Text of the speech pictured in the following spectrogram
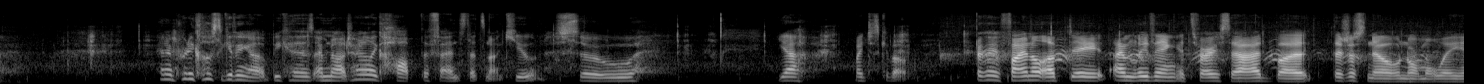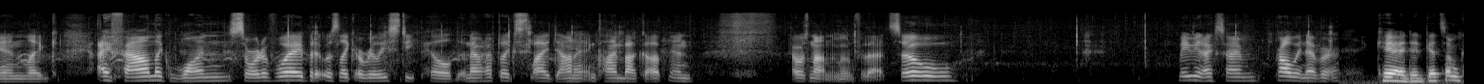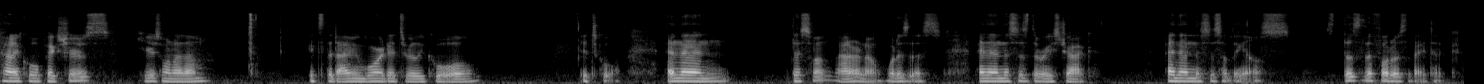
and I'm pretty close to giving up because I'm not trying to like hop the fence, that's not cute, so yeah, might just give up. Okay, final update. I'm leaving. It's very sad, but there's just no normal way in. Like, I found like one sort of way, but it was like a really steep hill, and I would have to like slide down it and climb back up, and I was not in the mood for that. So, maybe next time. Probably never. Okay, I did get some kind of cool pictures. Here's one of them. It's the diving board. It's really cool. It's cool. And then this one, I don't know. What is this? And then this is the racetrack. And then this is something else. Those are the photos that I took.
